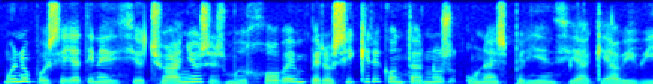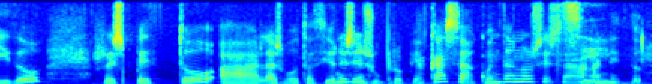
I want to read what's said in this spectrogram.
Bueno, pues ella tiene 18 años, es muy joven, pero sí quiere contarnos una experiencia que ha vivido respecto a las votaciones en su propia casa. Cuéntanos esa anécdota.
